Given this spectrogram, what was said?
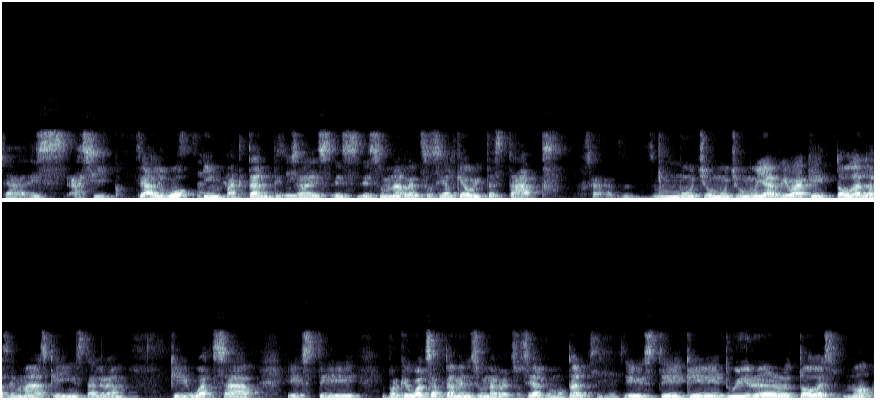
sea, es así algo impactante. O sea, es, es, es, una red social que ahorita está, o sea, mucho, mucho, muy arriba que todas las demás, que Instagram, que WhatsApp, este, porque WhatsApp también es una red social como tal, este, que Twitter, todo eso, ¿no?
